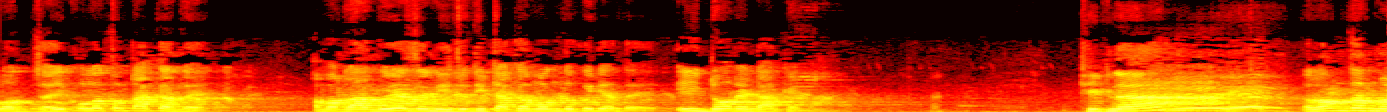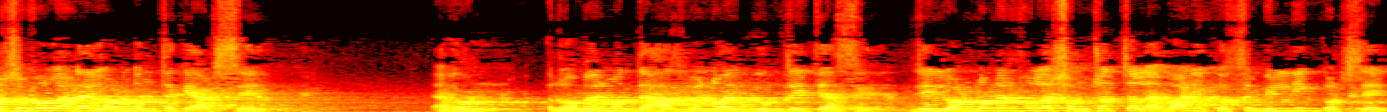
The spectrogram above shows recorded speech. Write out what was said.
লজ্জা, এই পোলা তো টাকা দেয়। আবার রাগ হয়ে জানি, যদি টাকা বন্ধ করিয়া দেয়, এই ডরে ডাকে না। ঠিক না? রমজান মাসে পোলারে লন্ডন থেকে আসছে। এখন রোমের মধ্যে হাজবেন্ড ওয়াইফ ঘুম যাইতে আছে। যে লন্ডনের পোলা সংসার চালায়, বাড়ি করছে বিল্ডিং করছে,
